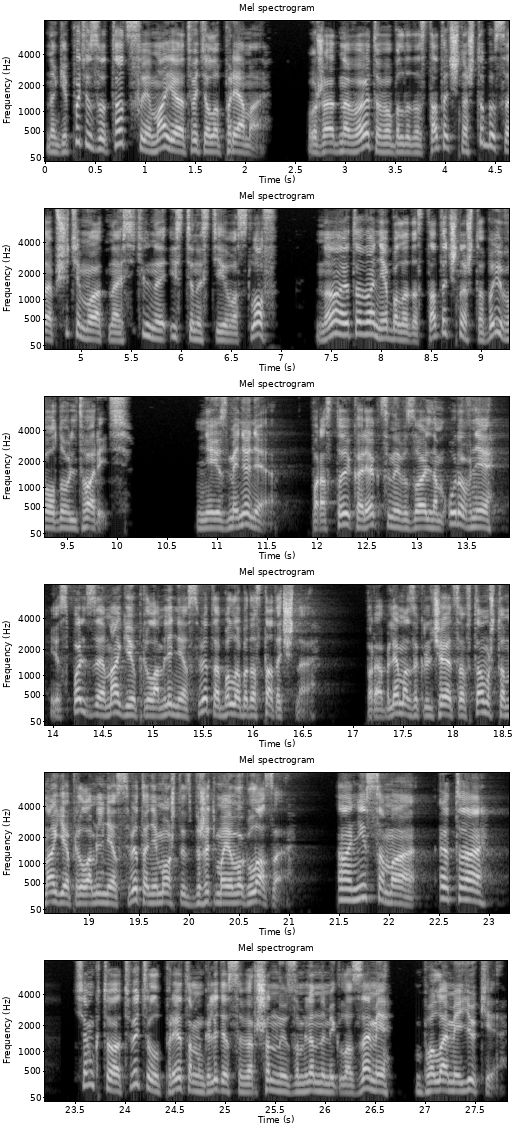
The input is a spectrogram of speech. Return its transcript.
На гипотезу Тацу Майя ответила прямо. Уже одного этого было достаточно, чтобы сообщить ему относительно истинности его слов, но этого не было достаточно, чтобы его удовлетворить. Не изменения. Простой коррекции на визуальном уровне, используя магию преломления света, было бы достаточно. Проблема заключается в том, что магия преломления света не может избежать моего глаза. Они сама... это... Тем, кто ответил, при этом глядя совершенно изумленными глазами, была Миюки.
